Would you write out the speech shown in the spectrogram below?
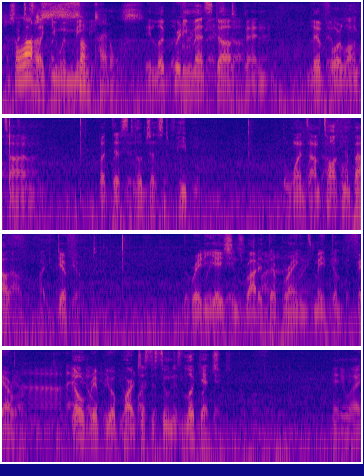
There's a are lot just of like you and me. subtitles. They look pretty messed up and live for a long time, but they're still just people. The ones I'm talking about are different. The radiations rotted their brains, made them feral. They'll rip you apart just as soon as look at you. Anyway,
